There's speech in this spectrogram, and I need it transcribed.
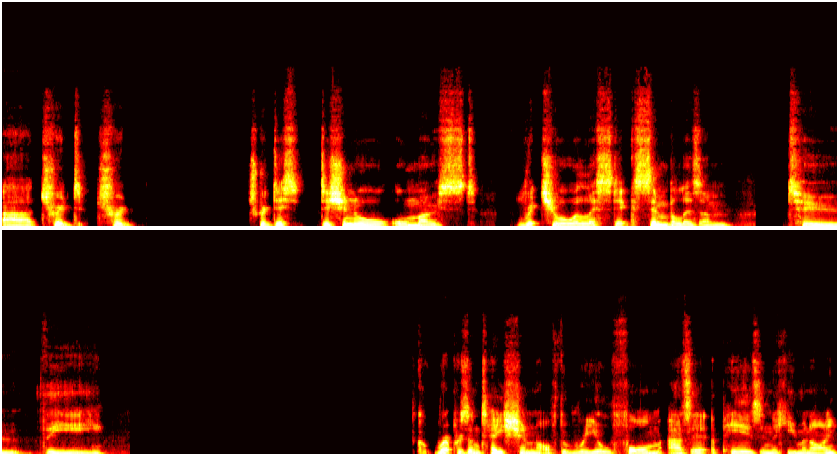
uh, trad, trad, traditional almost ritualistic symbolism to the representation of the real form as it appears in the human eye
